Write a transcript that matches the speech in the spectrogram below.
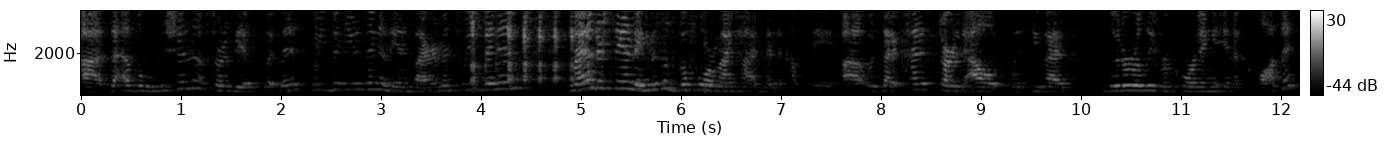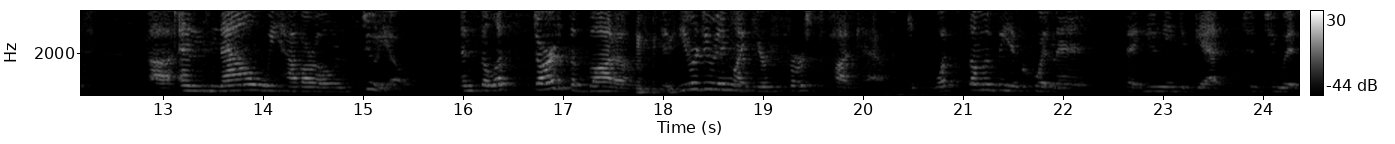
uh, the evolution of sort of the equipment we've been using and the environments we've been in. My understanding, this was before my time in the company, uh, was that it kind of started out with you guys literally recording in a closet. Uh, and now we have our own studio. And so let's start at the bottom. if you were doing like your first podcast, what's some of the equipment that you need to get to do it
